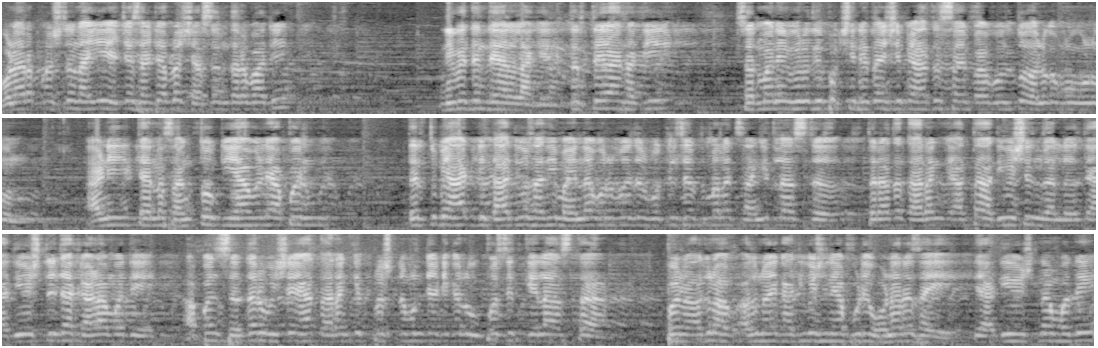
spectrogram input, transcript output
होणारा प्रश्न नाही याच्यासाठी आपलं शासन दरबारी निवेदन द्यायला लागेल. तर त्यासाठी सन्मान्य विरोधी पक्ष नेत्यांशी मी आजच साहेब बोलतो अलुका म्हणून. आणि त्यांना सांगतो की यावेळी आपण जर तुम्ही आठ दहा दिवस आधी महिनाबरोबर जर वकील साहेब तुम्हाला सांगितलं असतं तर आता तारांक आता अधिवेशन झालं. त्या अधिवेशनाच्या काळामध्ये आपण सदर विषय हा तारांकित प्रश्न म्हणून त्या ठिकाणी उपस्थित केला असता. पण अजून अजून एक अधिवेशन यापुढे होणारच आहे. त्या अधिवेशनामध्ये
